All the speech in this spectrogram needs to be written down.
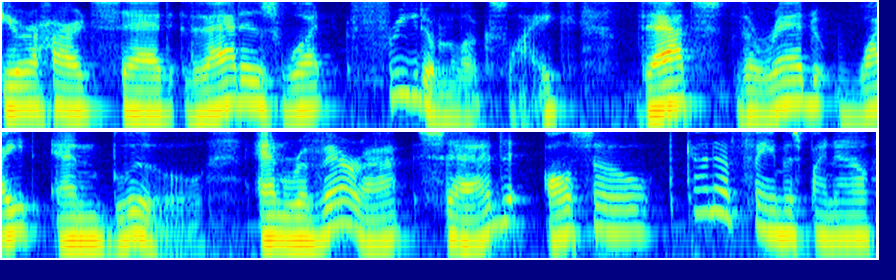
Earhardt said, that is what freedom looks like. That's the red, white, and blue. And Rivera said, also kind of famous by now,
